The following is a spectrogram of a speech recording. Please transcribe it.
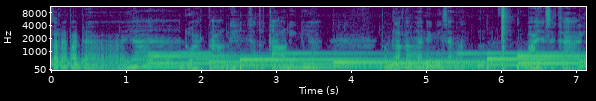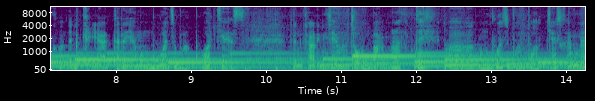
Karena pada ya dua tahun nih Satu tahun ini ya Belakangan ini sangat banyak sekali konten creator yang membuat sebuah podcast Dan kali ini saya mencoba melatih uh, membuat sebuah podcast Karena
